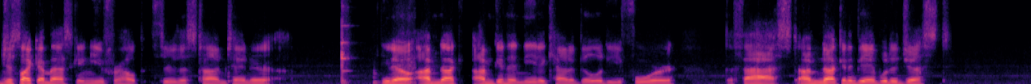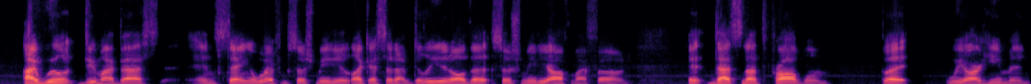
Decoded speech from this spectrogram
just like i'm asking you for help through this time tanner you know i'm not i'm gonna need accountability for the fast. I'm not gonna be able to just i will do my best in staying away from social media. Like i said i've deleted all the social media off my phone. It, that's not the problem but we are human.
